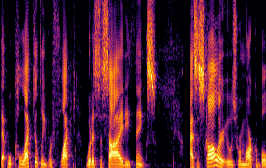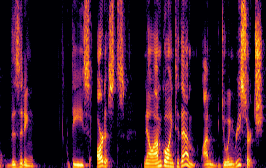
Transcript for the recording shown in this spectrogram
that will collectively reflect what a society thinks. As a scholar, it was remarkable visiting these artists. Now I'm going to them, I'm doing research.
